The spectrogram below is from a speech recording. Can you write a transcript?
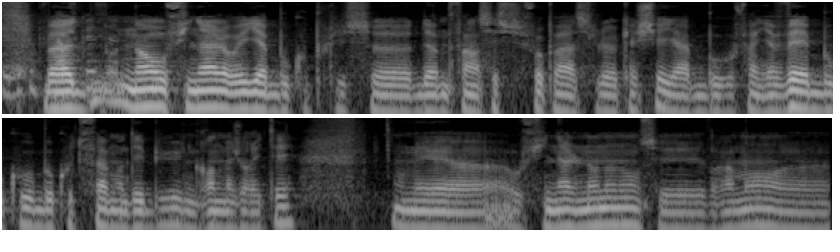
c'est beaucoup plus Bah, large que ça. non, au final, oui, il y a beaucoup plus d'hommes. Enfin, il faut pas se le cacher. Il y a beaucoup, enfin, il y avait beaucoup, beaucoup de femmes au début, une grande majorité. Mais euh, au final, non, non, non, c'est vraiment. euh,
